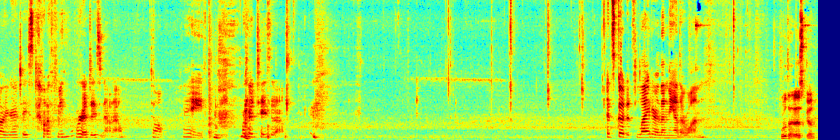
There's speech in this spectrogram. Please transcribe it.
Oh, you're gonna taste it out with me? We're gonna taste it out now. Don't. Hey. We're gonna taste it out. It's good. It's lighter than the other one. Oh, that is good.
